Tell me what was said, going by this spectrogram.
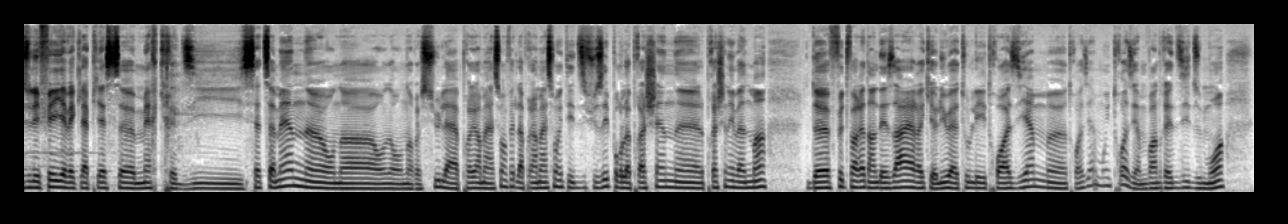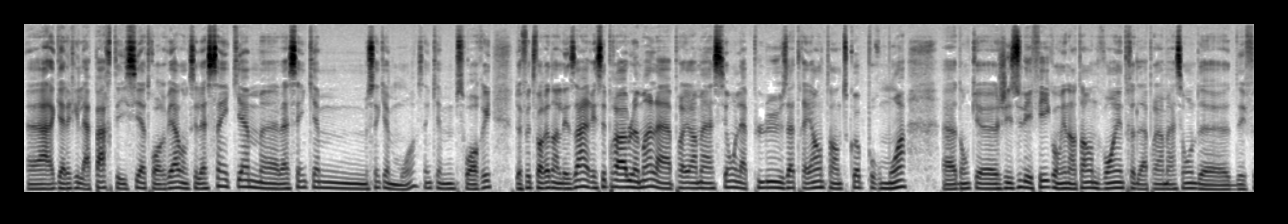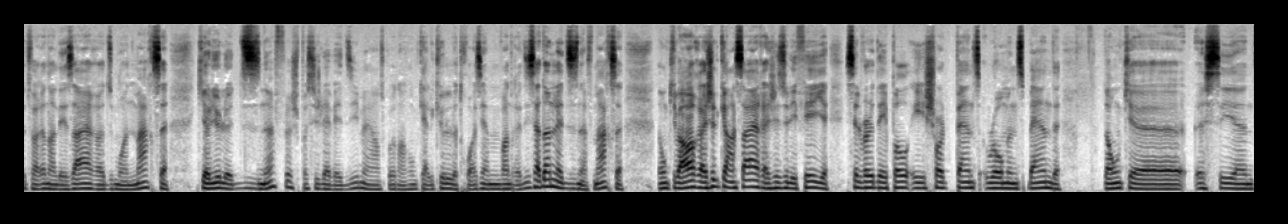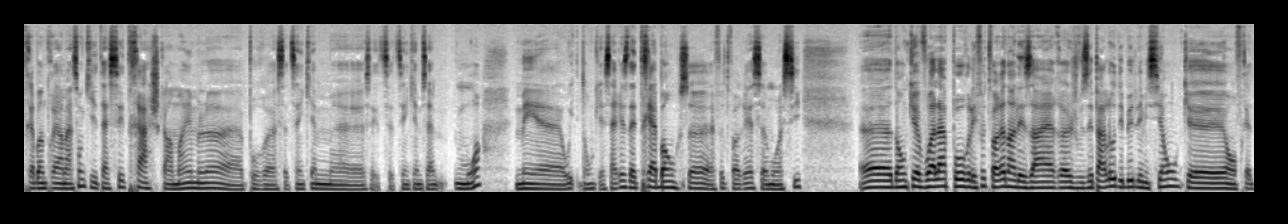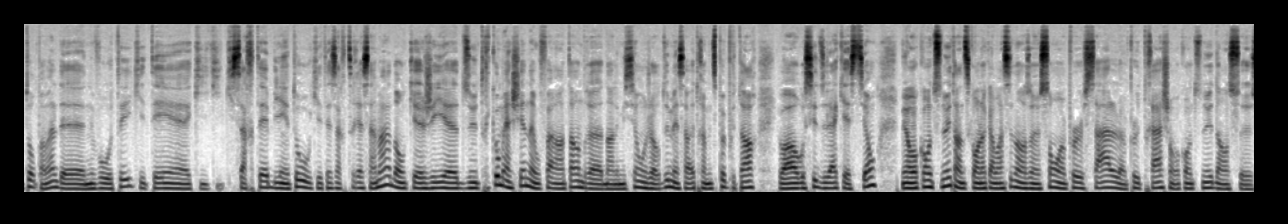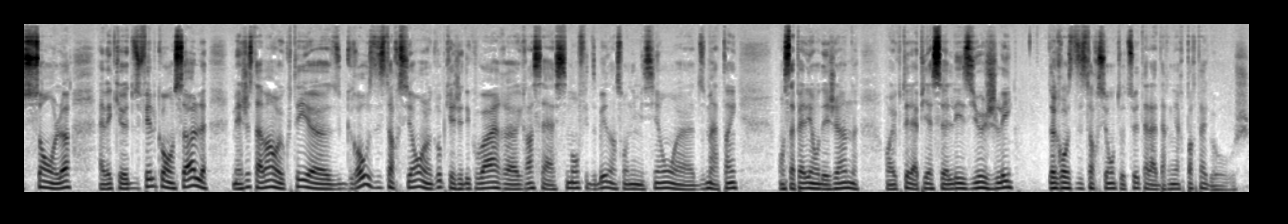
Les filles avec la pièce euh, mercredi. Cette semaine, euh, on a, a reçu la programmation. En fait, la programmation a été diffusée pour le prochain, euh, le prochain événement de Feu de forêt dans le désert qui a lieu à tous les troisièmes, troisième, oui, troisième vendredi du mois à la Galerie Laparte ici à Trois-Rivières. Donc, c'est la cinquième, la cinquième, cinquième mois, cinquième soirée de Feu de forêt dans le désert et c'est probablement la programmation la plus attrayante, en tout cas pour moi. donc, Jésus les filles qu'on vient d'entendre vont être de la programmation de, des Feux de forêt dans le désert du mois de mars qui a lieu le 19. je ne sais pas si je l'avais dit, mais en tout cas, on calcule le troisième vendredi. Ça donne le 19 mars. Donc, il va y avoir Gilles Jésus les filles, Silver Daple et Short Pants Romance Band. Donc, c'est une très bonne programmation qui est assez trash quand même là, pour cette cinquième, cette, cinquième mois. Mais oui, donc ça risque d'être très bon, ça, Feu de forêt, ce mois-ci. Euh, donc voilà pour les feux de forêt dans les airs. Je vous ai parlé au début de l'émission qu'on ferait le tour pas mal de nouveautés qui, étaient, qui, qui, sortaient bientôt ou qui étaient sorties récemment. Donc j'ai euh, du tricot machine à vous faire entendre euh, dans l'émission aujourd'hui, mais ça va être un petit peu plus tard. Il va y avoir aussi du la question. Mais on va continuer, tandis qu'on a commencé dans un son un peu sale, un peu trash. On va continuer dans ce son-là avec du fil console. Mais juste avant, on va écouter du Grosse Distorsion, un groupe que j'ai découvert grâce à Simon Fitzbé dans son émission du matin. On s'appelle et on déjeune. On va écouter la pièce Les yeux gelés de grosse distorsion tout de suite à la dernière porte à gauche.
